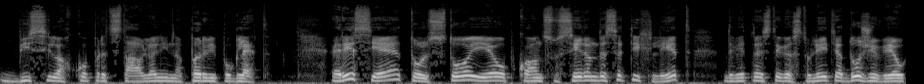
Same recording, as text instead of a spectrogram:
bi si lahko predstavljali na prvi pogled. Res je, Tolstoj je ob koncu 70-ih let 19. stoletja doživel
